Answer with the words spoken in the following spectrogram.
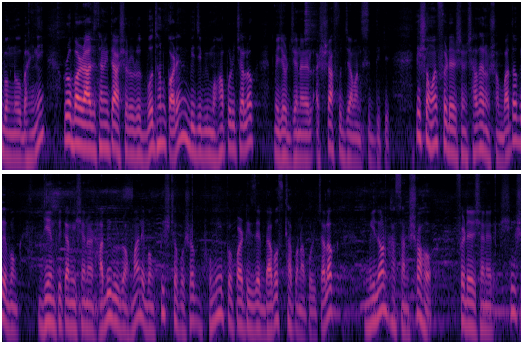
এবং নৌবাহিনী। রোববার রাজধানীতে আসরের উদ্বোধন করেন বিজিবি মহাপরিচালক মেজর জেনারেল আশরাফুজ্জামান সিদ্দিকী। এ সময় ফেডারেশন সাধারণ সম্পাদক এবং ডিএমপি কমিশনার হাবিবুর রহমান এবং পৃষ্ঠপোষক ভূমি প্রপার্টিজের ব্যবস্থাপনা পরিচালক মিলন হাসান সহ ফেডারেশনের শীর্ষ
